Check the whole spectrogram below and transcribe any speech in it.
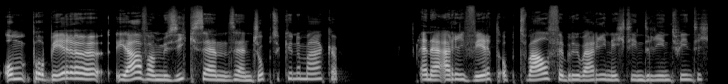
om proberen ja, van muziek zijn, zijn job te kunnen maken. En hij arriveert op 12 februari 1923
